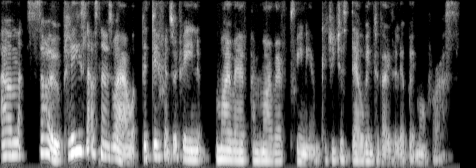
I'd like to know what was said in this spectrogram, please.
um, so please let us know as well the difference between MyRev and MyRev Premium. Could you just delve into those a little bit more for us?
